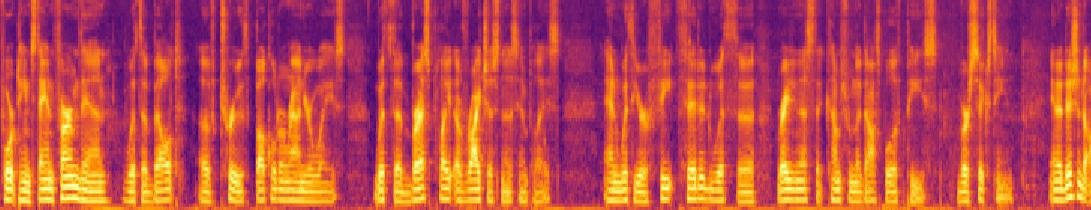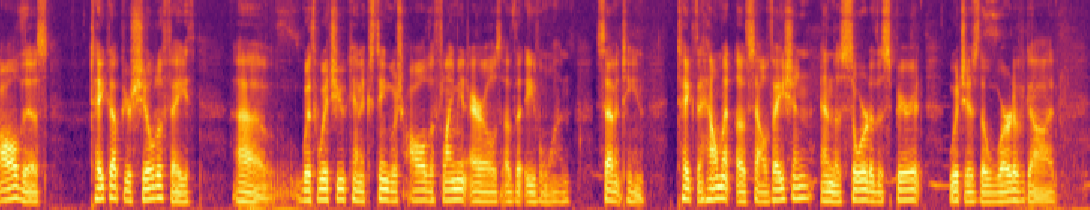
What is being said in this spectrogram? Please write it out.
14 Stand firm then, with the belt of truth buckled around your waist, with the breastplate of righteousness in place, and with your feet fitted with the readiness that comes from the gospel of peace. Verse 16 In addition to all this, take up your shield of faith, uh, with which you can extinguish all the flaming arrows of the evil one. 17. Take the helmet of salvation and the sword of the Spirit, which is the Word of God,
